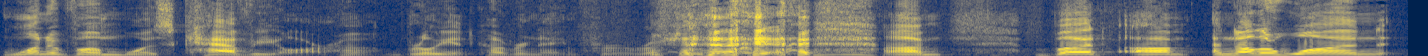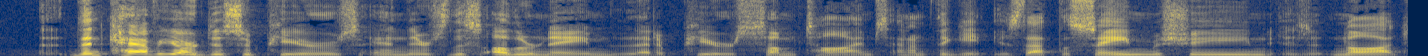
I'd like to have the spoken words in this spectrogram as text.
one of them was Caviar, huh, brilliant cover name for a Russian. um, but um, another one, then Caviar disappears, and there's this other name that appears sometimes, and I'm thinking, is that the same machine? Is it not?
